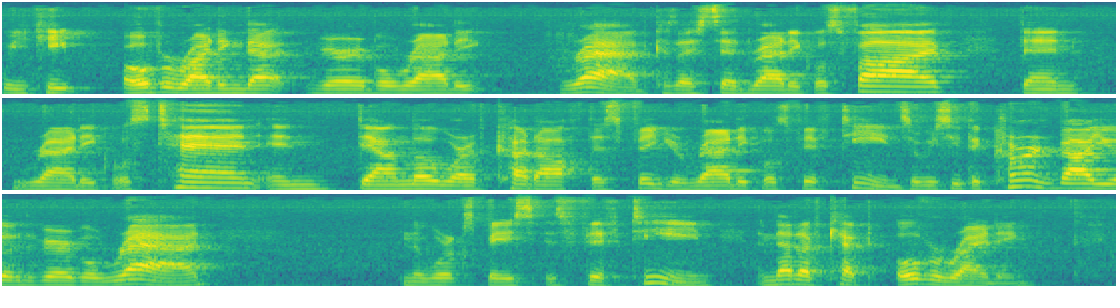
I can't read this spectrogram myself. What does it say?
we keep overriding that variable rad, rad because I said rad equals 5, then rad equals 10, and down low where I've cut off this figure, rad equals 15. So we see the current value of the variable rad in the workspace is 15, and that I've kept overriding.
